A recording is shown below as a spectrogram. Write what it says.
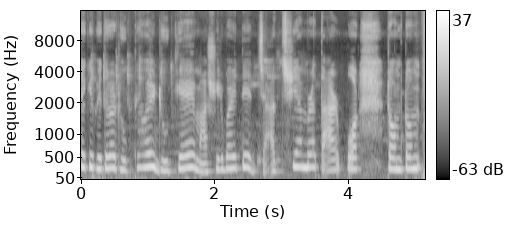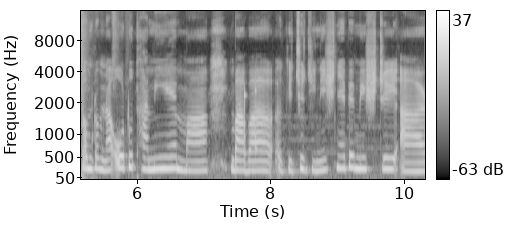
থেকে ভেতরে ঢুকতে হয়। ঢুকে মাসির বাড়িতে যাচ্ছি আমরা। তারপর টমটম টমটম না, অটো থামিয়ে মা, বাবা কিছু জিনিস নেবে, মিষ্টি আর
